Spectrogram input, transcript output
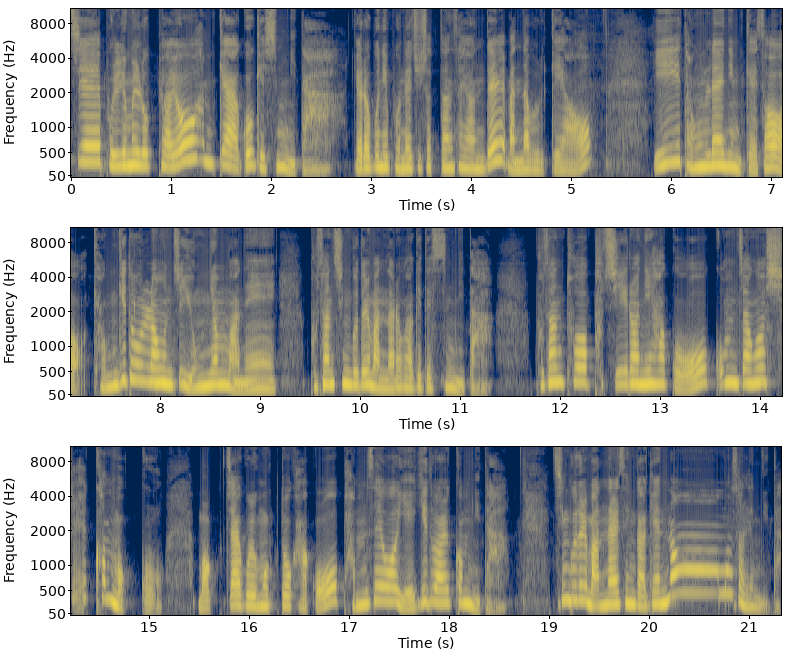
헤이지의 볼륨을 높여요. 함께하고 계십니다. 여러분이 보내주셨던 사연들 만나볼게요. 이덕래님께서 경기도 올라온 지 6년 만에 부산 친구들 만나러 가게 됐습니다. 부산 투어 부지런히 하고 꼼장어 실컷 먹고 먹자 골목도 가고 밤새워 얘기도 할 겁니다. 친구들 만날 생각에 너무 설렙니다.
